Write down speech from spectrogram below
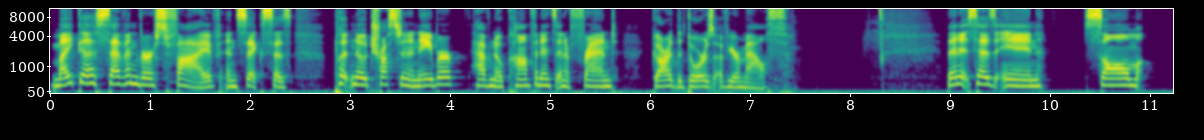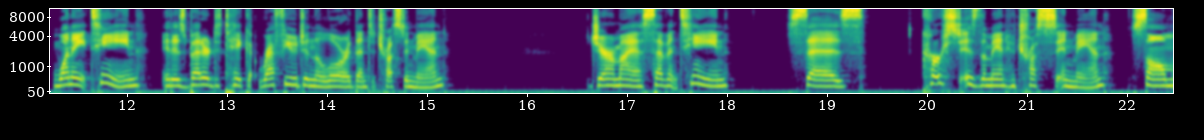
Micah 7 verse 5 and 6 says, "Put no trust in a neighbor, have no confidence in a friend, guard the doors of your mouth." Then it says in Psalm 118, "It is better to take refuge in the Lord than to trust in man." Jeremiah 17 says, Cursed is the man who trusts in man. Psalm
